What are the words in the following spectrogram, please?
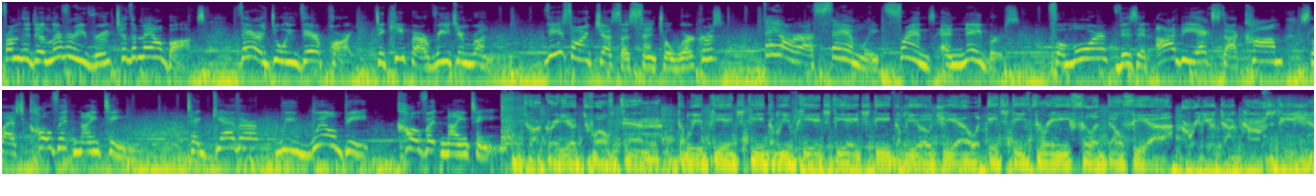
from the delivery route to the mailbox, they are doing their part to keep our region running. These aren't just essential workers, they are our family, friends, and neighbors. For more, visit ibx.com slash COVID-19. Together, we will beat COVID 19. Talk Radio 1210, WPHT, WPHT HD, WOGL HD3, Philadelphia, a radio.com station.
